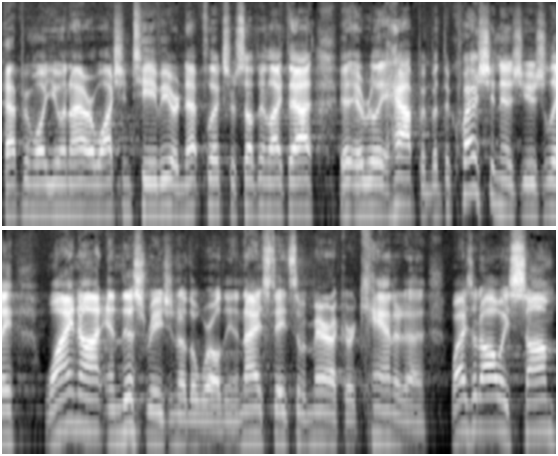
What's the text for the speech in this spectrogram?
happened while you and I are watching TV or Netflix or something like that. It, it really happened. But the question is usually, why not in this region of the world, the United States of America or Canada? Why is it always some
